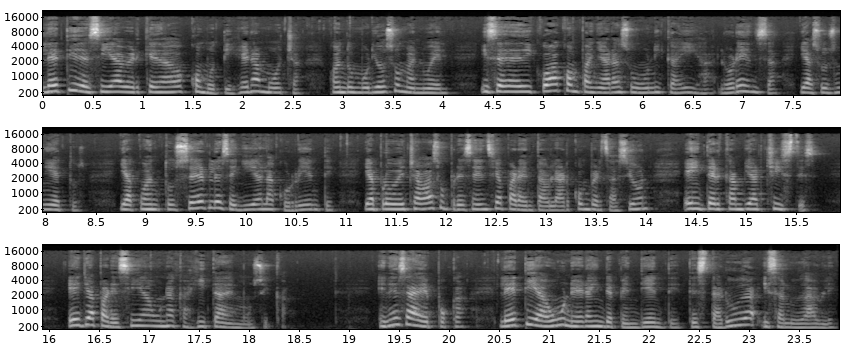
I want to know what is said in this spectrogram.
Leti decía haber quedado como tijera mocha cuando murió su Manuel y se dedicó a acompañar a su única hija, Lorenza, y a sus nietos, y a cuanto ser le seguía la corriente, y aprovechaba su presencia para entablar conversación e intercambiar chistes. Ella parecía una cajita de música. En esa época Leti aún era independiente, testaruda y saludable,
